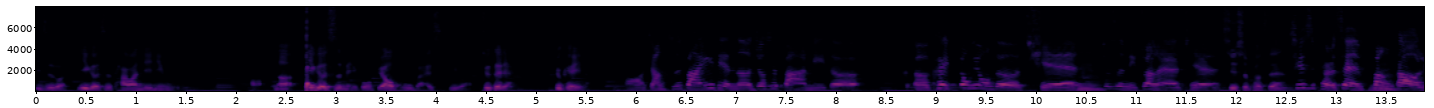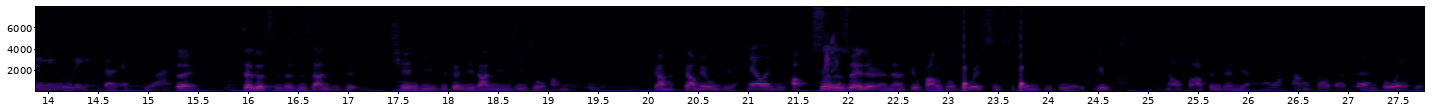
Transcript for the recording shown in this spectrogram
一直问，一个是台湾零零五零，好，那一个是美国标普五百 SPY，就这两个就可以了。哦，讲直白一点呢，就是把你的呃可以动用的钱，嗯、就是你赚来的钱，七十 percent，七十 percent 放到零零五零跟 SPY。对，这个指的是三十岁，前提是根据他年纪做防守部位，这样这样没有问题吧？没有问题。好，四十岁的人呢，就防守部位四十，攻击部位六十，然后把它分成两，要防守的更多一点。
